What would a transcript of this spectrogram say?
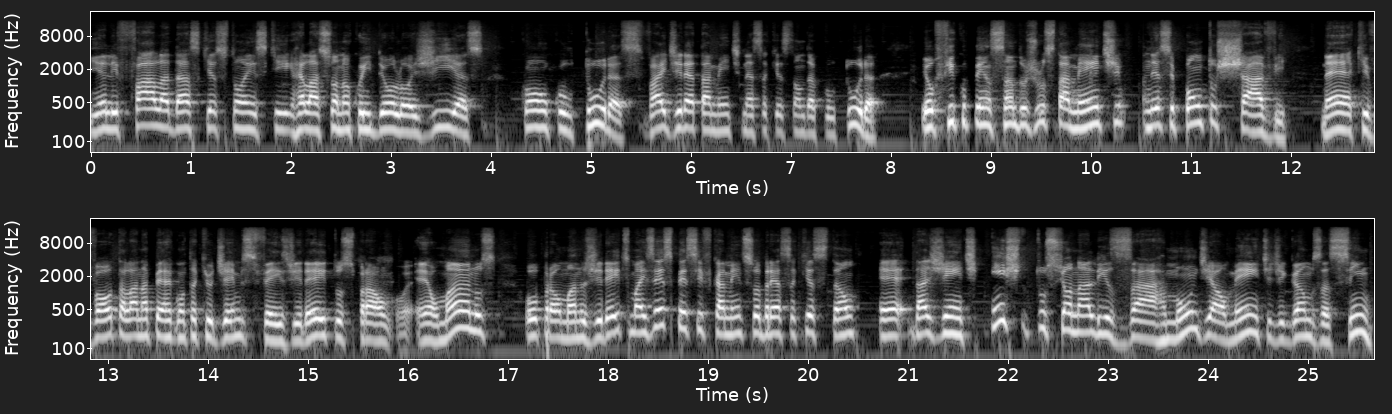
e ele fala das questões que relacionam com ideologias, com culturas, vai diretamente nessa questão da cultura, eu fico pensando justamente nesse ponto-chave, né, que volta lá na pergunta que o James fez: direitos para é, humanos ou para humanos direitos, mas especificamente sobre essa questão é, da gente institucionalizar mundialmente, digamos assim,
